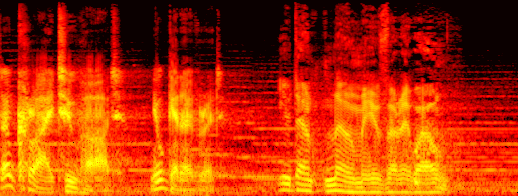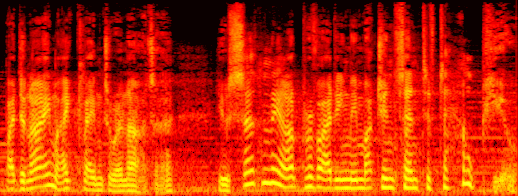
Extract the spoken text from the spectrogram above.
Don't cry too hard. You'll get over it. You don't know me very well. By denying my claim to Renata, you certainly aren't providing me much incentive to help you.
